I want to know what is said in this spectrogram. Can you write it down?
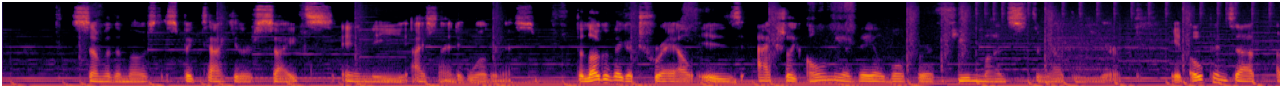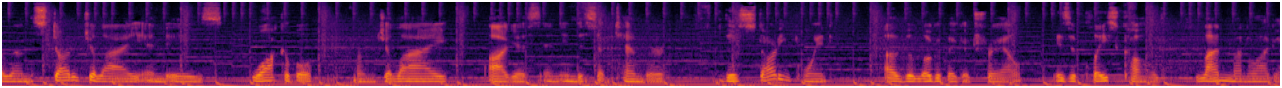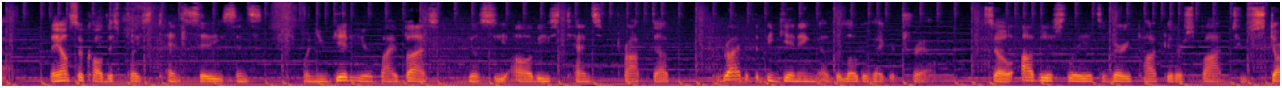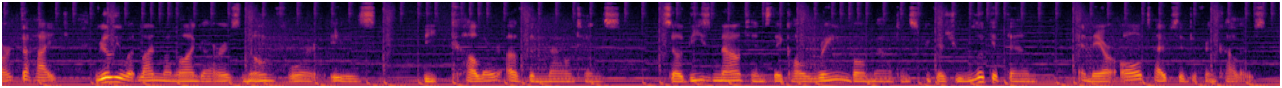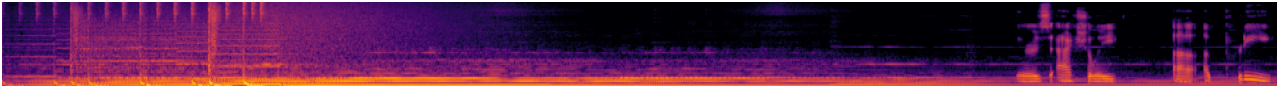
some of the most spectacular sights in the Icelandic wilderness. The Laugavegur Trail is actually only available for a few months throughout the year. It opens up around the start of July and is walkable from July, August, and into September. The starting point of the Laugavegur Trail is a place called Landmannalaugar. They also call this place Tent City since when you get here by bus, you'll see all these tents propped up right at the beginning of the Laugavegur Trail. So obviously it's a very popular spot to start the hike. Really what Landmannalaugar is known for is the color of the mountains. So these mountains they call rainbow mountains because you look at them and they are all types of different colors. There's actually uh, a pretty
